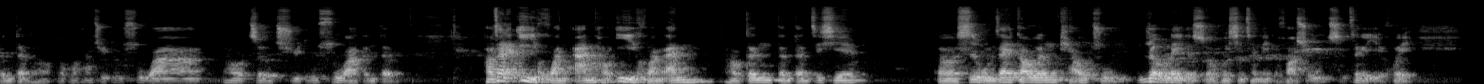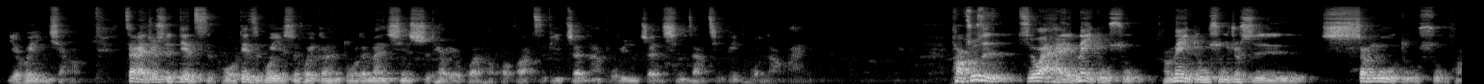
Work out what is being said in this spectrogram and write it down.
等等，哈，包括红曲毒素啊，然后赭曲毒素啊等等。好，再来异环胺，哈，异环胺。好，跟等等这些，呃，是我们在高温调煮肉类的时候会形成的一个化学物质，这个也会也会影响哦。再来就是电磁波，电磁波也是会跟很多的慢性失调有关哈，包括自闭症啊、不孕症、心脏疾病或脑癌。好，除此之外还有内毒素，好，内毒素就是生物毒素哈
